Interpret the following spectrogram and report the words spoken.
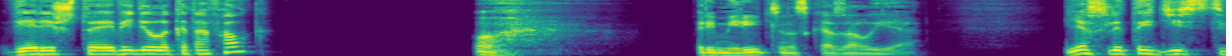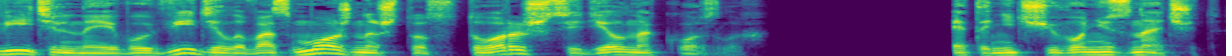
«Веришь, что я видела катафалк?» «Ох», — примирительно сказал я. «Если ты действительно его видела, возможно, что сторож сидел на козлах. Это ничего не значит».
